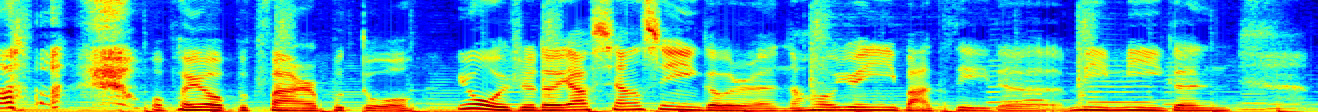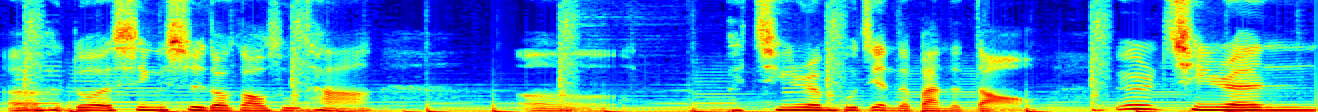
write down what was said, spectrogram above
我朋友不反而不多，因为我觉得要相信一个人，然后愿意把自己的秘密跟呃很多的心事都告诉他，呃，情人不见得办得到，因为情人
